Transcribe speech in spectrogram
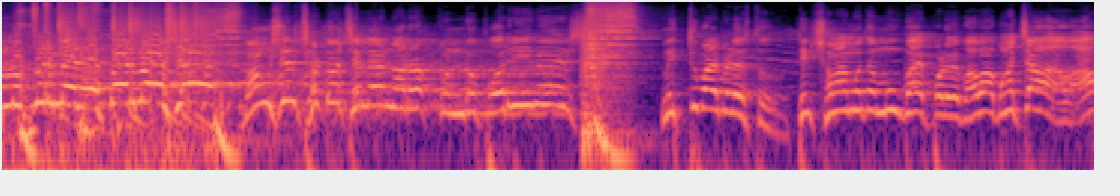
মুকুর মেরে করব বংশের ছোট ছেলে নরক কুণ্ড পরিবেশ। মৃত্যু বেরোস তো ঠিক সময় মতো মুখ ভাই পড়বে। বাবা বাঁচাও আ।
